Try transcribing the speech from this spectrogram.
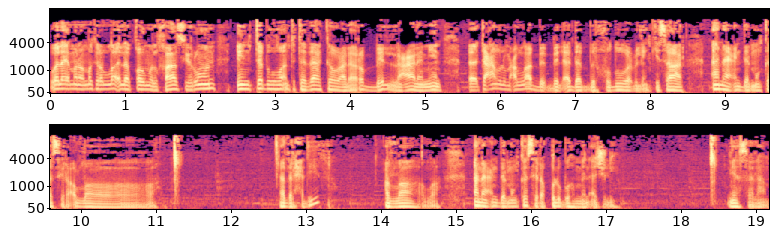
ولا يأمن مكر الله إلا القوم الخاسرون. انتبهوا أن تتذاكوا على رب العالمين. آه، تعاملوا مع الله بالأدب بالخضوع بالانكسار. أنا عند المنكسر الله. هذا الحديث؟ الله الله. أنا عند المنكسرة قلوبهم من أجلي. يا سلام.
